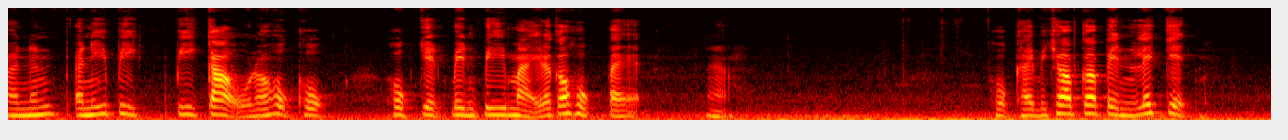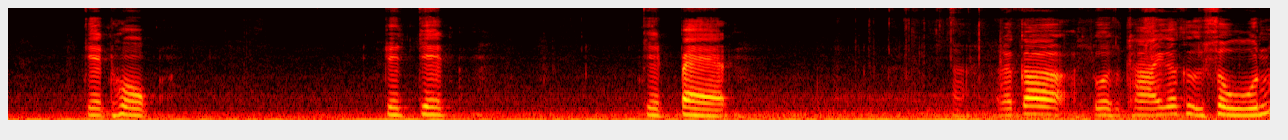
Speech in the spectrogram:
อันนั้นอันนี้ปีปีเก่าเนาะหกหกหกเจ็ดเป็นปีใหม่แล้วก็หกแปดอ่าหกใครไม่ชอบก็เป็นเลขเจ็ดเจ็ดหกเจ็ดเจ็ดเจ็ดแปดแล้วก็ตัวสุดท้ายก็คือศูนย์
